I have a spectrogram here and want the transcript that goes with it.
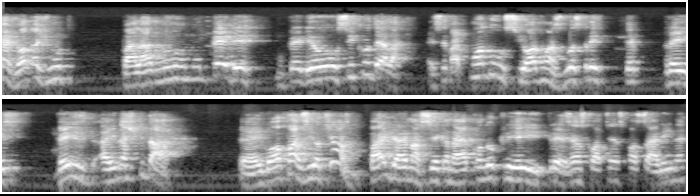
já joga junto. Vai lá não, não perder, não perder o ciclo dela. Aí você vai pondo o ciodo umas duas, três, três vezes, ainda acho que dá. É, igual eu fazia, eu tinha um par de arma seca na época, quando eu criei 300, 400 passarinhos, né?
